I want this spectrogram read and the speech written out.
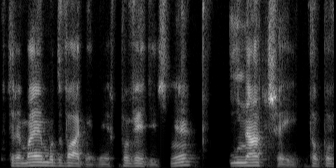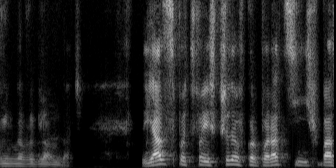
które mają odwagę, wiesz, powiedzieć, nie? Inaczej to powinno wyglądać. Ja z swoich skrzydeł w korporacji chyba,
